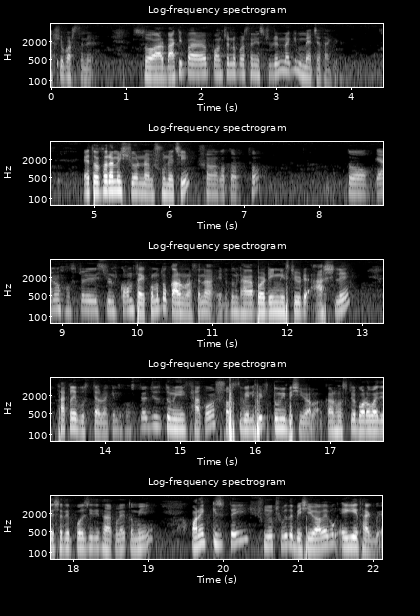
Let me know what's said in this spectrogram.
একশো পার্সেন্টের সো আর বাকি পঞ্চান্ন পার্সেন্ট স্টুডেন্ট নাকি ম্যাচে থাকে। এ তথ্যটা আমি শিওর না, আমি শুনেছি, শোনার কথা অর্থ। তো কেন হোস্টেলের স্টুডেন্ট কম থাকে? কোনো তো কারণ আছে না। এটা তুমি ঢাকা পলিটেকনিক ইনস্টিটিউটে আসলে থাকলে বুঝতে পারবে। কিন্তু হোস্টেলে যদি তুমি থাকো, সবচেয়ে বেনিফিট তুমি বেশি পাবা। কারণ হোস্টেল বড় ভাইদের সাথে পরিচিতি থাকলে তুমি অনেক কিছুতেই সুযোগ সুবিধা বেশি পাবে এবং এগিয়ে থাকবে।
